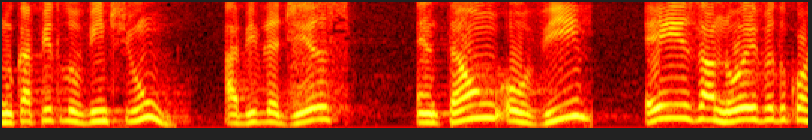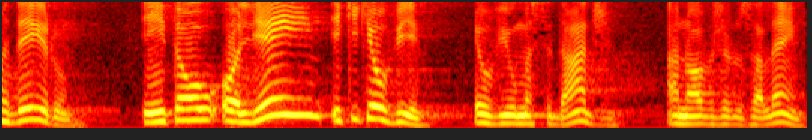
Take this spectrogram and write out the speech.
No capítulo 21, a Bíblia diz: Então ouvi, eis a noiva do cordeiro. E então olhei e o que, que eu vi? Eu vi uma cidade, a Nova Jerusalém.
